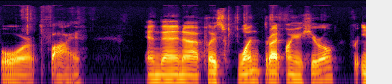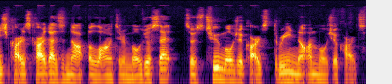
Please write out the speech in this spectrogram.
four, five. And then uh, place one threat on your hero for each card. This card that does not belong to the Mojo set. So it's two Mojo cards, three non-Mojo cards.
